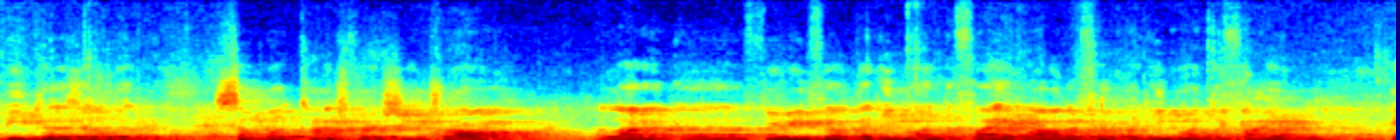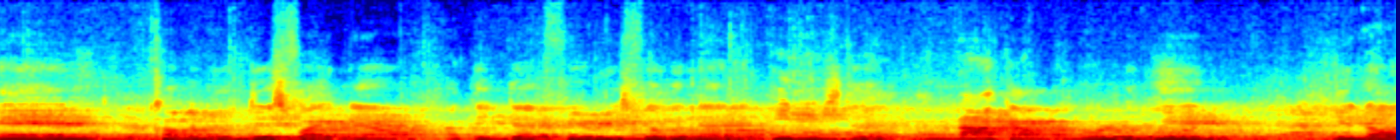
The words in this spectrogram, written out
because of the somewhat controversial draw. A lot of uh, Fury felt that he won the fight. Wilder felt that he won the fight. And coming to this fight now, I think that Fury's feeling that he needs to a knockout in order to win. You know,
